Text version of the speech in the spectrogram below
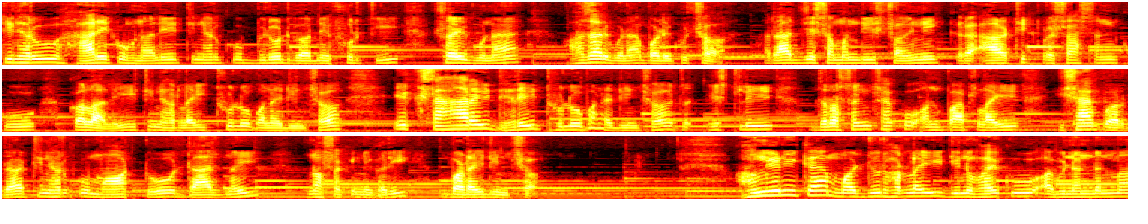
तिनीहरू हारेको हुनाले तिनीहरूको विरोध गर्ने फुर्ती सय गुणा हजार गुणा बढेको छ। राज्य सम्बन्धी सैनिक र आर्थिक प्रशासनको कलाले तिनीहरूलाई ठुलो बनाइदिन्छ। एक सहारै धेरै ठुलो बनाइदिन्छ। यसले जनसङ्ख्याको अनुपातलाई हिसाब गर्दा तिनीहरूको महत्त्व दाज्नै नसकिने गरी बढाइदिन्छ। हङ्गेरीका मजदुरहरूलाई दिनुभएको अभिनन्दनमा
